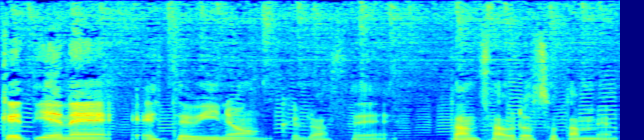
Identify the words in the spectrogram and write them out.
qué tiene este vino que lo hace tan sabroso también.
